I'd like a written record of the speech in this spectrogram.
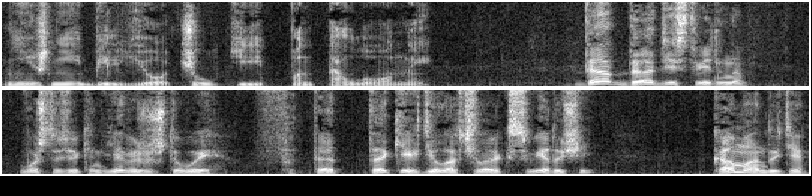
Нижнее белье, чулки, панталоны. Да, да, действительно. Вот что, Зюкин, я вижу, что вы в та таких делах человек сведущий. Командуйте.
